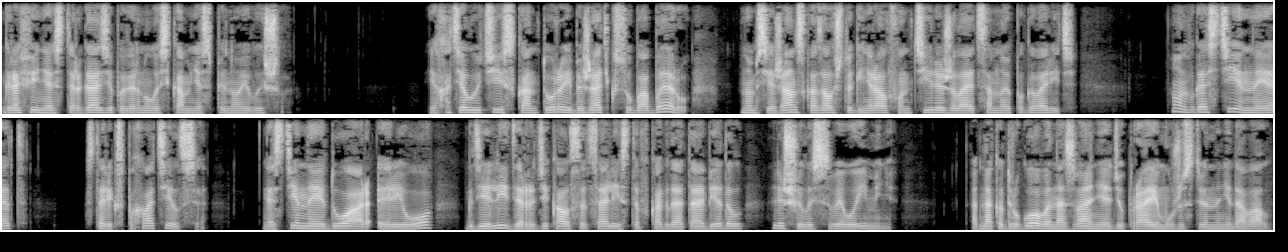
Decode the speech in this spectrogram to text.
Графиня Эстергази повернулась ко мне спиной и вышла. Я хотел уйти из конторы и бежать к Субаберу, но мсье Жан сказал, что генерал фон Тиле желает со мной поговорить. Он в гостиной, Эд... Старик спохватился. Гостиная Эдуар Эрио, где лидер радикал-социалистов когда-то обедал, лишилась своего имени. Однако другого названия Дюпра и мужественно не давал.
